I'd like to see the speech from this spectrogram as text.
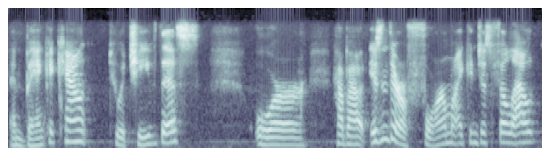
and bank account to achieve this? Or how about isn't there a form I can just fill out?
